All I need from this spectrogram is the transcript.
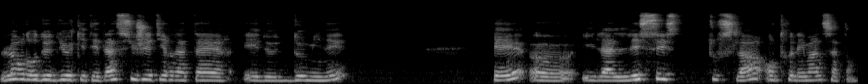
l'ordre de Dieu qui était d'assujettir la terre et de dominer, et euh, il a laissé tout cela entre les mains de Satan.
